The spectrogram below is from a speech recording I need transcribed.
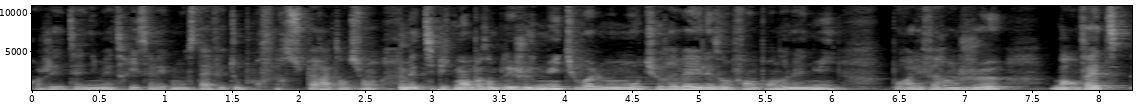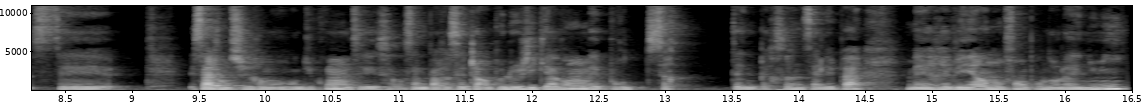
quand j'ai été animatrice avec mon staff et tout pour faire super attention. Mais typiquement, par exemple, les jeux de nuit, tu vois, le moment où tu réveilles les enfants pendant la nuit pour aller faire un jeu, bah en fait, c'est. Et ça, j'en suis vraiment rendu compte et ça, ça me paraissait déjà un peu logique avant, mais pour certains certaines personnes ça l'est pas mais réveiller un enfant pendant la nuit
